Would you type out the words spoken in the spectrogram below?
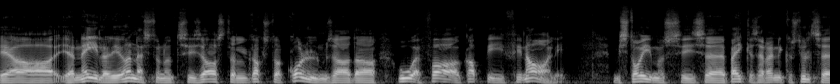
Ja, ja neil oli õnnestunud siis aastal kaks tuhat kolm saada UEFA Cupi finaali mis toimus siis äh, päikeserannikust üldse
